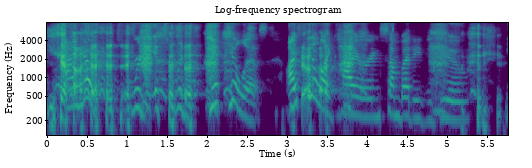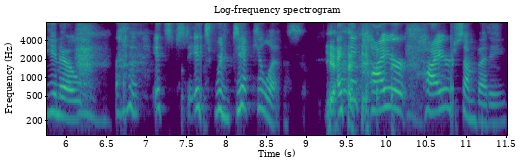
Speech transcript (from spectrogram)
Yeah. I know. It's ridiculous. I yeah. feel like hiring somebody to do, you know, it's it's ridiculous. Yeah. I think hire hire somebody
